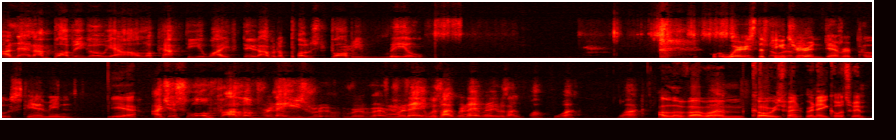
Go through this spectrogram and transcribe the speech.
And then have Bobby go, yeah, I'll look after your wife, dude. I would have punched Bobby real. Where's the Know what I future mean? endeavor post? Yeah, I mean, Yeah. I just love. I love Renee's. Re, Re, Re- Renee was like Renee. Renee was like, what? What? What? I love how What? um, Corey's went, Renee, go to him.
